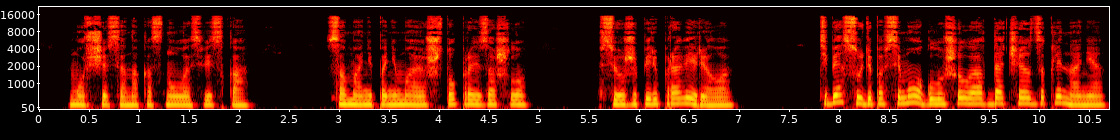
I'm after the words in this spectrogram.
— морщась она коснулась виска. «Сама не понимаю, что произошло. Все же перепроверила. Тебя, судя по всему, оглушила отдача от заклинания».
